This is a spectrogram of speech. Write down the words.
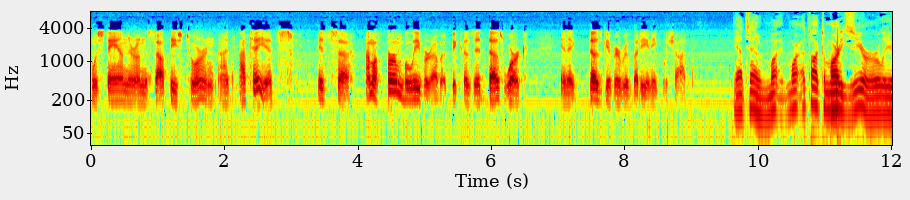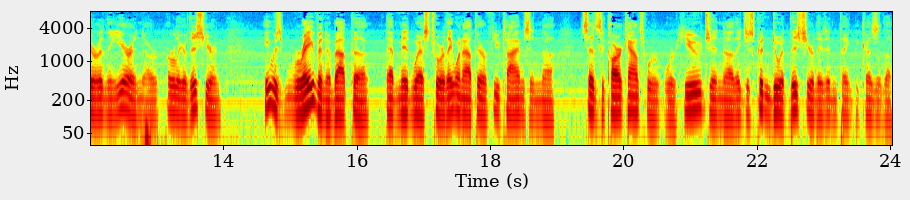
with Stan there on the Southeast Tour. And I, I tell you, it's it's uh, I'm a firm believer of it because it does work, and it does give everybody an equal shot. Yeah, you, Mar- Mar- I talked to Marty Zier earlier in the year and or earlier this year, and he was raving about the that Midwest tour. They went out there a few times and uh, says the car counts were were huge, and uh, they just couldn't do it this year. They didn't think because of the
